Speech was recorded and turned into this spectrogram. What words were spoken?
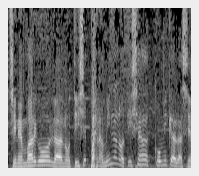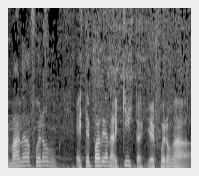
Sin embargo, la noticia, para mí la noticia cómica de la semana fueron este par de anarquistas que fueron a,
